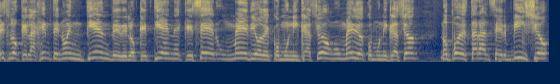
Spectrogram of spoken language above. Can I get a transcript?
Es lo que la gente no entiende de lo que tiene que ser un medio de comunicación. Un medio de comunicación no puede estar al servicio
